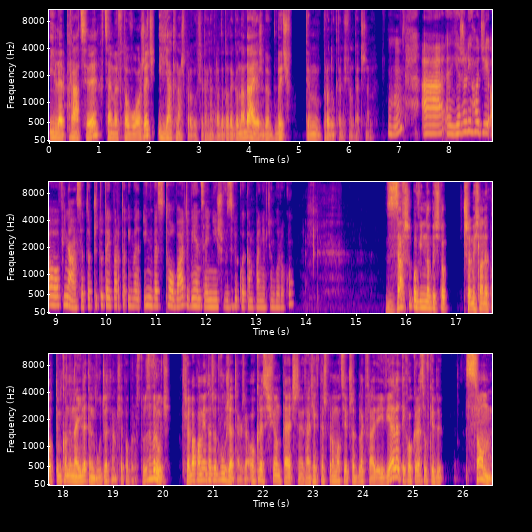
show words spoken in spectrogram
ile pracy chcemy w to włożyć i jak nasz produkt się tak naprawdę do tego nadaje, żeby być tym produktem świątecznym. Mhm. A e, jeżeli chodzi o finanse, to czy tutaj warto inwe- inwestować więcej niż w zwykłe kampanie w ciągu roku? Zawsze powinno być to przemyślane pod tym kątem, na ile ten budżet nam się po prostu zwróci. Trzeba pamiętać o dwóch rzeczach, że okres świąteczny, tak jak też promocje przed Black Friday i wiele tych okresów, kiedy są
